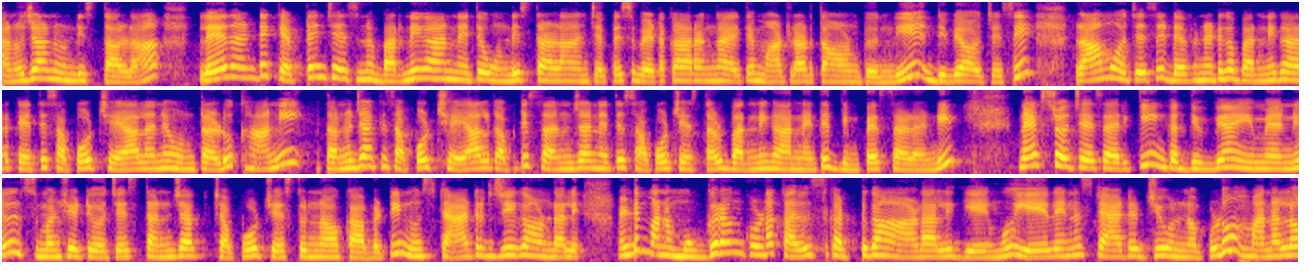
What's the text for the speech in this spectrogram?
తనుజాను ఉండిస్తాడా? లేదంటే కెప్టెన్ చేసిన బర్ని గారిని అయితే ఉండిస్తాడా? అని చెప్పేసి వెటకారంగా అయితే మాట్లాడుతూ ఉంటుంది. దివ్య వచ్చేసి రాము వచ్చేసి డెఫినెట్గా బర్ని గారికి అయితే సపోర్ట్ చేయాలనే ఉంటాడు. కానీ తనుజాకి సపోర్ట్ చేయాలి కాబట్టి తనుజాని అయితే సపోర్ట్ చేస్తాడు బర్నీ గారిని అయితే దింపేస్తాడండి. నెక్స్ట్ వచ్చేసరికి ఇంకా దివ్య ఇమాన్యుల్ సుమన్ శెట్టి వచ్చేసి తనుజాకి సపోర్ట్ చేస్తున్నావు కాబట్టి నువ్వు స్ట్రాటజీగా ఉండాలి. అంటే మన ముగ్గురం కూడా కలిసి కట్టుగా ఆడాలి గేమ్. ఏదైనా స్ట్రాటజీ ఉన్నప్పుడు మనలో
